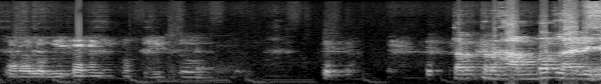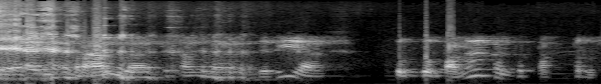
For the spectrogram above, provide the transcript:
Cara logika kan seperti itu. Ter terhambat lah dia ya kan? Terhambat, terhambat. Jadi ya struktur tanah akan tetap terus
